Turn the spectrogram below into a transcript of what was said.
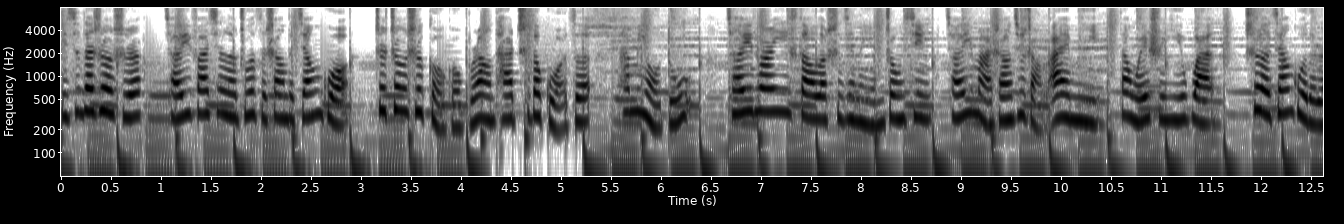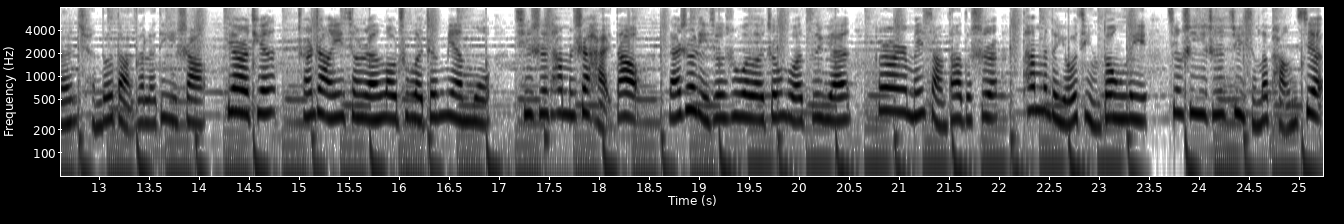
也就在这时，乔伊发现了桌子上的浆果，这正是狗狗不让他吃的果子，它们有毒。乔伊突然意识到了事件的严重性，乔伊马上去找了艾米，但为时已晚，吃了浆果的人全都倒在了地上。第二天，船长一行人露出了真面目，其实他们是海盗，来这里就是为了争夺资源。更让人没想到的是，他们的游艇动力竟是一只巨型的螃蟹，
